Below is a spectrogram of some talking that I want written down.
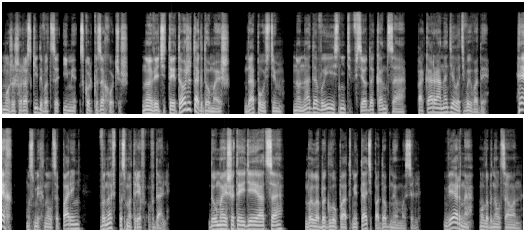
можешь раскидываться ими сколько захочешь. Но ведь ты тоже так думаешь? Допустим, но надо выяснить все до конца, пока рано делать выводы. Эх, усмехнулся парень, вновь посмотрев вдаль. Думаешь, это идея отца? Было бы глупо отметать подобную мысль. «Верно», — улыбнулся он.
